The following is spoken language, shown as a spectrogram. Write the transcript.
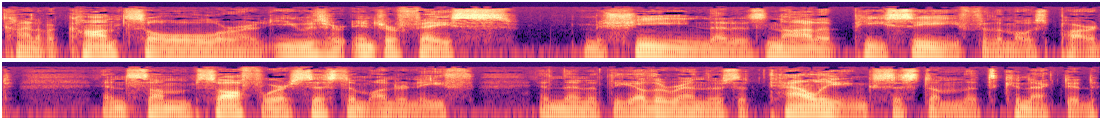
kind of a console or a user interface machine that is not a PC for the most part, and some software system underneath. And then at the other end, there's a tallying system that's connected.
